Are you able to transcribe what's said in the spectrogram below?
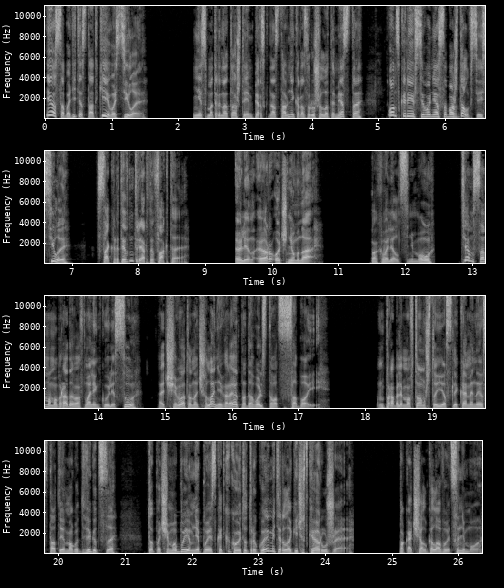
и освободить остатки его силы. Несмотря на то, что имперский наставник разрушил это место, он, скорее всего, не освобождал все силы, сокрытые внутри артефакта. «Элин Эр очень умна», — похвалил Сниму, тем самым обрадовав маленькую лису, отчего та начала невероятно довольствоваться собой. Проблема в том, что если каменные статуи могут двигаться, то почему бы им не поискать какое-то другое метеорологическое оружие? Покачал головой Циньму.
